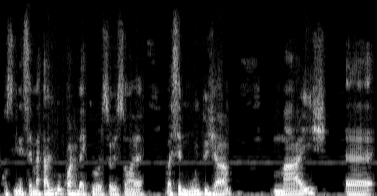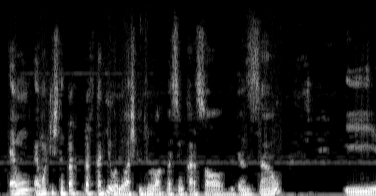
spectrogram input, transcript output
conseguirem ser metade do quarterback que o Russell Wilson é, vai ser muito já. Mas é, é, um, é uma questão para ficar de olho. Eu acho que o Drew Locke vai ser um cara só de transição. E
